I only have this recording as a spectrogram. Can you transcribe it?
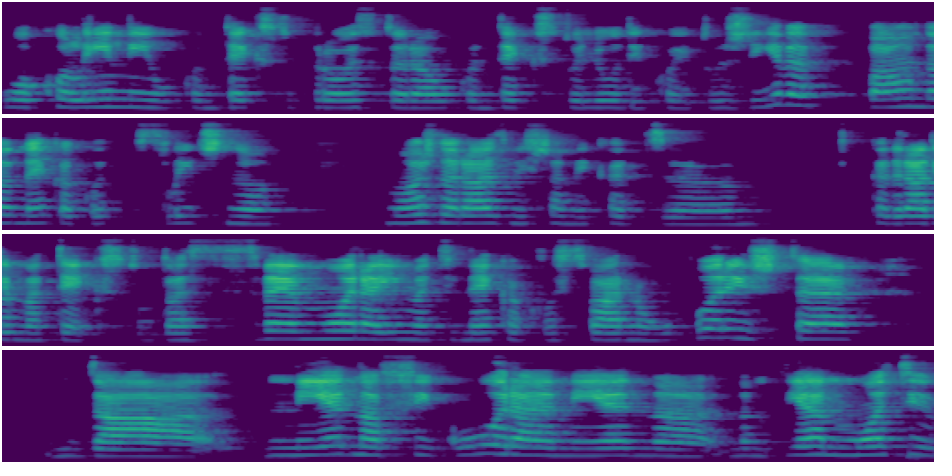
u okolini, u kontekstu prostora, u kontekstu ljudi koji tu žive, pa onda nekako slično možda razmišljam i kad, eh, kad radim na tekstu, da sve mora imati nekakvo stvarno uporište, da nijedna figura, nijedna, jedan motiv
